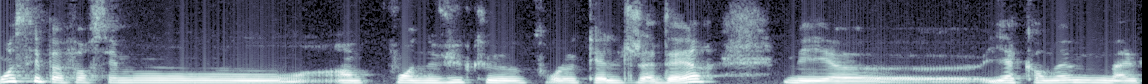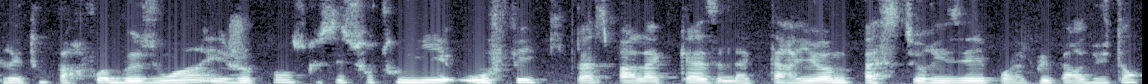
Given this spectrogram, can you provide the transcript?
moi, c'est pas forcément un point de vue que, pour lequel j'adhère, mais euh, il y a quand même malgré tout parfois besoin, et je pense que c'est surtout lié au fait qu'il passe par la case lactarium, pasteurisé pour la plupart du temps,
